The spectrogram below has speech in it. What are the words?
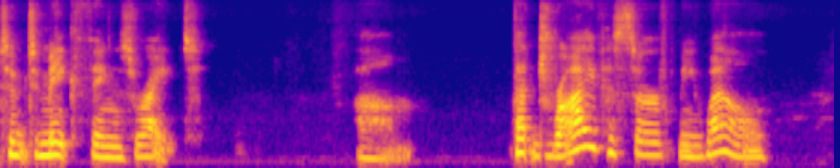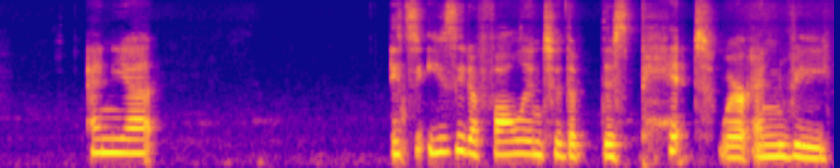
to, to make things right. Um, that drive has served me well. And yet, it's easy to fall into the, this pit where envy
